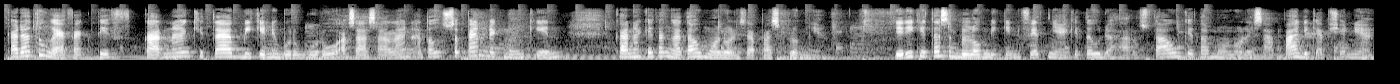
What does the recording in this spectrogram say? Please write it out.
kadang tuh nggak efektif karena kita bikinnya buru-buru asal-asalan atau sependek mungkin karena kita nggak tahu mau nulis apa sebelumnya. Jadi kita sebelum bikin fitnya kita udah harus tahu kita mau nulis apa di captionnya.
